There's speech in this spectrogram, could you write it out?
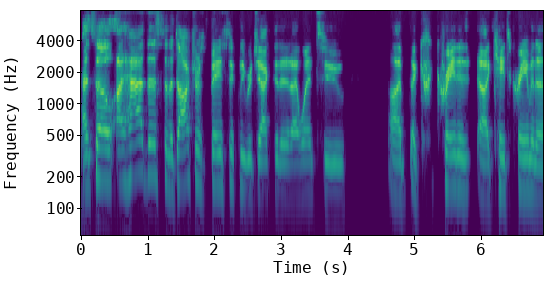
And so I had this, and the doctors basically rejected it. I went to, I created uh, Kate's cream in a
